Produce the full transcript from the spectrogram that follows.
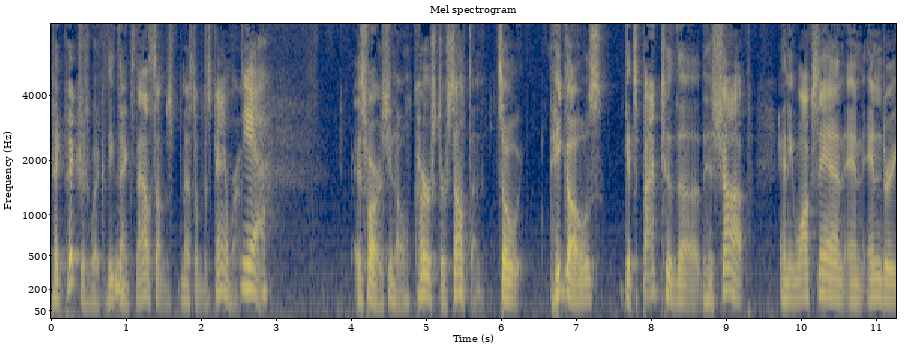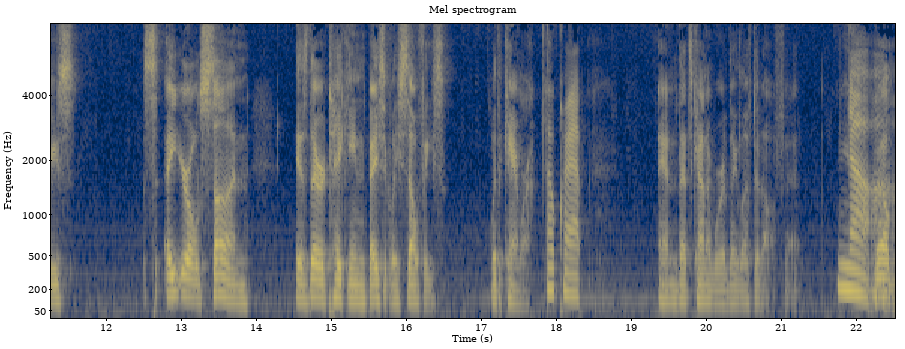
take pictures with because he mm. thinks now something's messed up with his camera Yeah. as far as, you know, cursed or something. So he goes, gets back to the his shop, and he walks in, and Indre's eight year old son is there taking basically selfies with the camera. Oh crap. And that's kind of where they left it off at. No. Well,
